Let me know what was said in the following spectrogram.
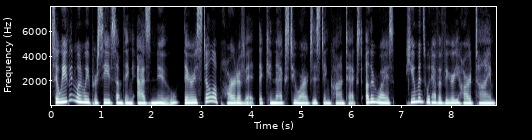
So, even when we perceive something as new, there is still a part of it that connects to our existing context. Otherwise, humans would have a very hard time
